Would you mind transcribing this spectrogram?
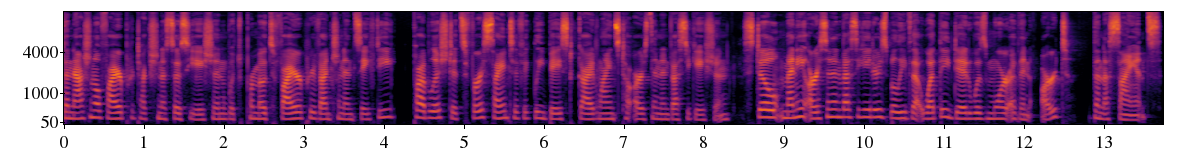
the National Fire Protection Association, which promotes fire prevention and safety, published its first scientifically based guidelines to arson investigation. Still, many arson investigators believe that what they did was more of an art than a science,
